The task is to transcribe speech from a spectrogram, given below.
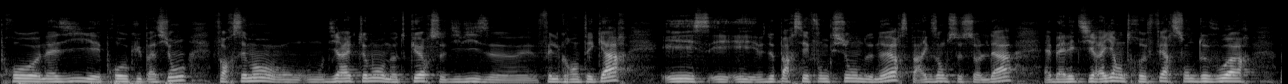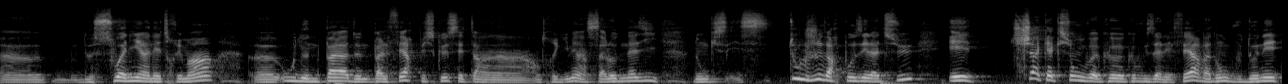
pro-nazi et pro-occupation. Forcément, directement, notre cœur se divise, fait le grand écart. Et, et, de par ses fonctions de nurse, par exemple, ce soldat, eh ben, elle est tiraillée entre faire son devoir euh, de soigner un être humain euh, ou de ne, pas, de ne pas le faire puisque c'est un, entre guillemets, un salaud de nazi. Donc tout le jeu va reposer là-dessus et chaque action que, vous allez faire va donc vous donner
